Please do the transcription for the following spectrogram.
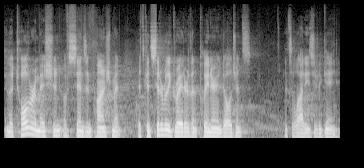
in the total remission of sins and punishment. It's considerably greater than a plenary indulgence. It's a lot easier to gain.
